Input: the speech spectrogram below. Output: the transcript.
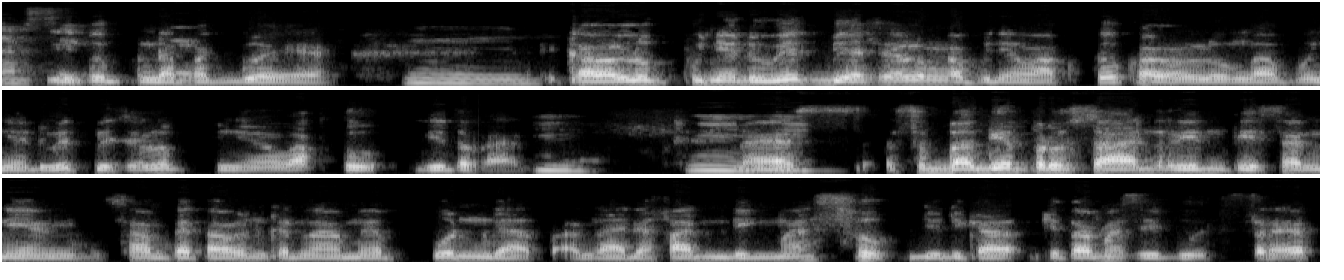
Asik. Itu pendapat gue ya. Hmm. Kalau lo punya duit, biasanya lo nggak punya waktu. Kalau lo nggak punya duit, biasanya lo punya waktu, gitu kan. Hmm, Nah, hmm. se- sebagai perusahaan rintisan yang sampai tahun ke-6 pun nggak nggak ada funding masuk, jadi kita masih bootstrap.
